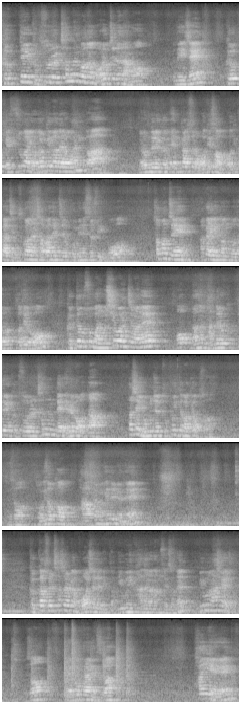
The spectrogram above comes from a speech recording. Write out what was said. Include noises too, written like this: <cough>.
극대 극수를 찾는 거는 어렵지는 않아. 근데 이제 그 개수가 8개가 되라고 하니까 여러분들이 그 n 값을 어디서 어디까지 구간을 잡아야 될지를 고민했을 수 있고 첫 번째 아까 얘기했던 거대로, 거대로 극대 극소 구하는 거 쉬워했지만은 어 나는 반대로 극대 극소를 찾는데 애를 먹었다. 사실 이 문제는 두 포인트밖에 없어. 그래서 거기서부터 다 설명해드리면은 극값을 찾으려면 뭐 하셔야 됩니까? 미분이 가능한 함수에서는 미분을 하셔야죠. 그래서 f 프라임 x가 파이의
